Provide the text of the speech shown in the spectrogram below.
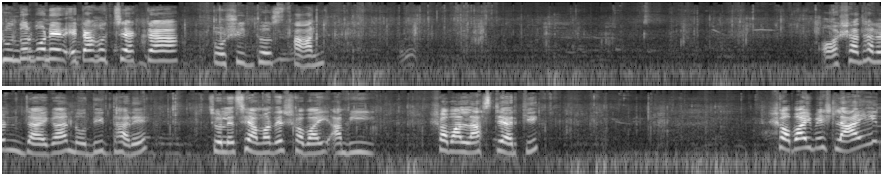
সুন্দরবনের এটা হচ্ছে একটা প্রসিদ্ধ স্থান। অসাধারণ জায়গা, নদীর ধারে চলেছে আমাদের সবাই। আমি সবার লাস্টে আর কি। সবাই বেশ লাইন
